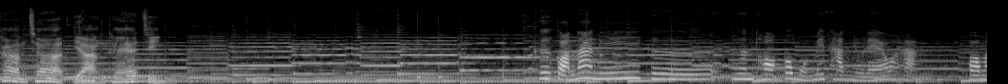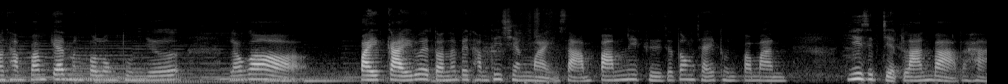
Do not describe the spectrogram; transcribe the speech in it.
ข้ามชาติอย่างแท้จริง คือก่อนหน้านี้คือเงินทองก็หมุนไม่ทันอยู่แล้วอะค่ะ พอมาทำปั๊มแก๊สมันก็ลงทุนเยอะ แล้วก็ไปไกลด้วยตอนนั้นไปทำที่เชียงใหม่สามปั๊มนี่คือจะต้องใช้ทุนประมาณ 27 ล้านบาทอะค่ะ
